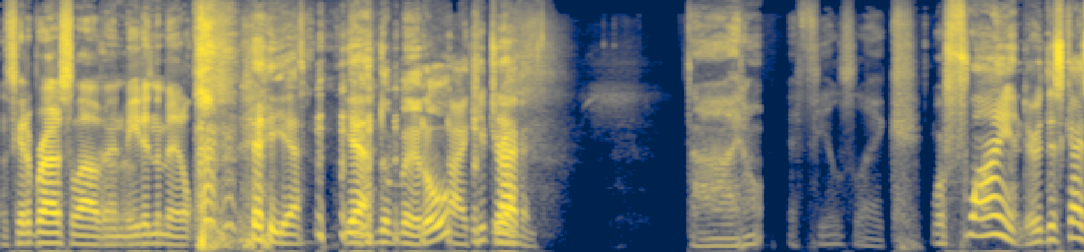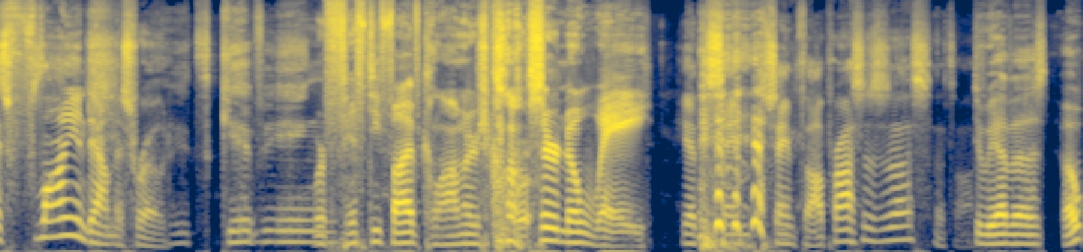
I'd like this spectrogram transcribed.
Let's get a Bratislava and meet in the middle. yeah. Yeah. in the middle? All right, keep Yeah. driving. Uh, I don't. It feels like We're flying, dude. This guy's flying down this road. It's giving. we're 55 kilometers closer. No way. He had the same same thought process as us. That's awesome. Do we have a? Oh.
